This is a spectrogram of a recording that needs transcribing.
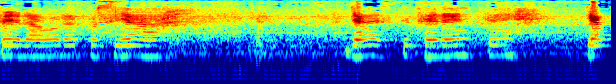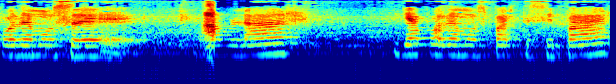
Pero ahora pues ya ya es diferente, ya podemos eh, hablar, ya podemos participar.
